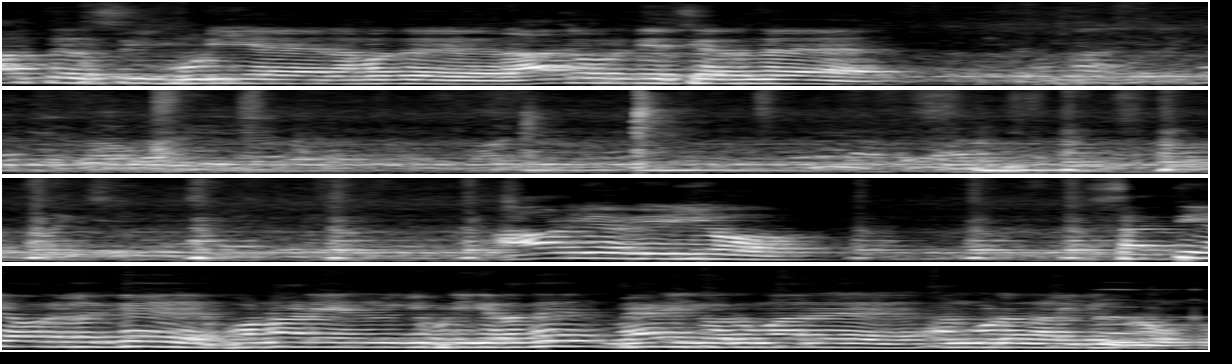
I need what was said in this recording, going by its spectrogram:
சென்று பார்த்து ரசிக்கக்கூடிய நமது ராஜபுரத்தை சேர்ந்த ஆடியோ வீடியோ சக்தி அவர்களுக்கு பொன்னாடி அணிவிக்கப்படுகிறது. மேடைக்கு வருமாறு அன்புடன் அழைக்கின்றோம்.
